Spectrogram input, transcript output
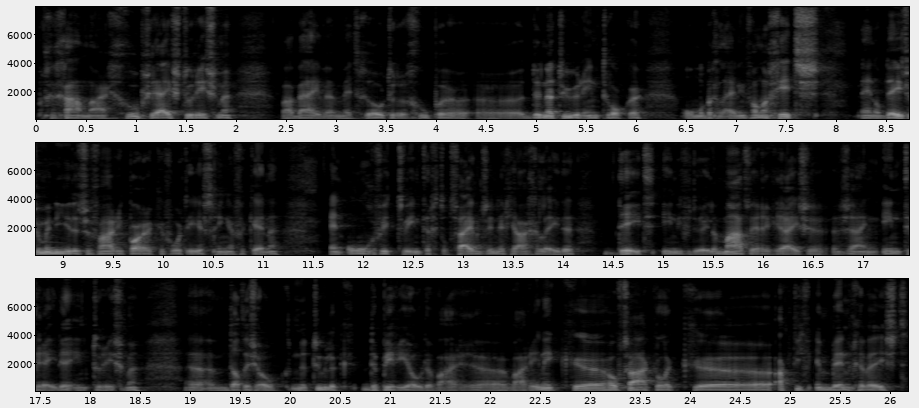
gegaan naar groepsreistoerisme, waarbij we met grotere groepen de natuur introkken onder begeleiding van een gids. En op deze manier de safariparken voor het eerst gingen verkennen. En ongeveer 20 tot 25 jaar geleden deed individuele maatwerkreizen zijn intrede in toerisme. Uh, dat is ook natuurlijk de periode waar, waarin ik hoofdzakelijk actief in ben geweest.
